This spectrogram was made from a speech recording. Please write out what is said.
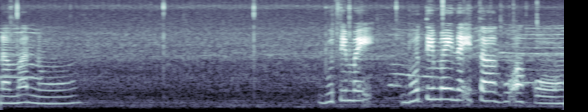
naman, no? Buti may, buti may naitago ako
